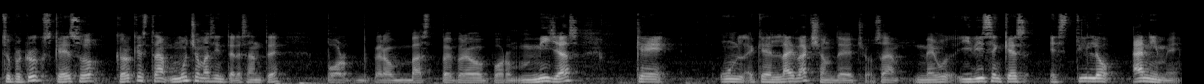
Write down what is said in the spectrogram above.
Super Crooks, que eso creo que está mucho más interesante, por, pero, pero por millas, que un, que live action, de hecho. O sea, y dicen que es estilo anime.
